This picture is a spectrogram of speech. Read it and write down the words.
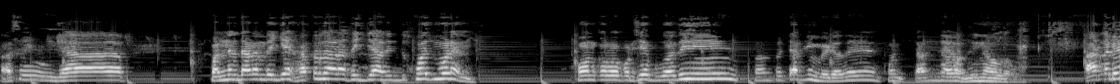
હાચું. જા પંદર દાડા થઈ ગયા સત્તર દાડા થઈ ગયા દુખવા જ મળે ને ફોન કરવો પડશે બુઆજી ફોન તો ચાર્જિંગ મેળ્યો છે ફોન ચાર્જિંગ દાડા લઈને આવડો આટલે બે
